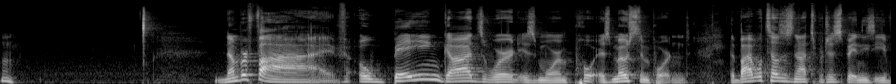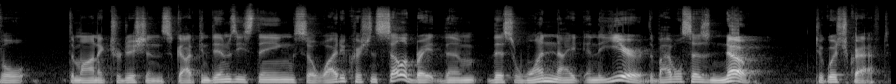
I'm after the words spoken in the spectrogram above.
Hmm. Number five, obeying God's word is more important is most important. The Bible tells us not to participate in these evil demonic traditions. God condemns these things, so why do Christians celebrate them this one night in the year? The Bible says no to witchcraft.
